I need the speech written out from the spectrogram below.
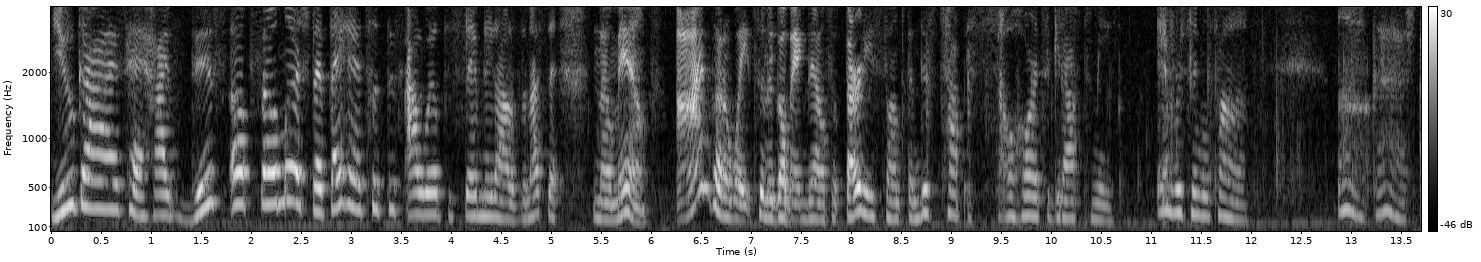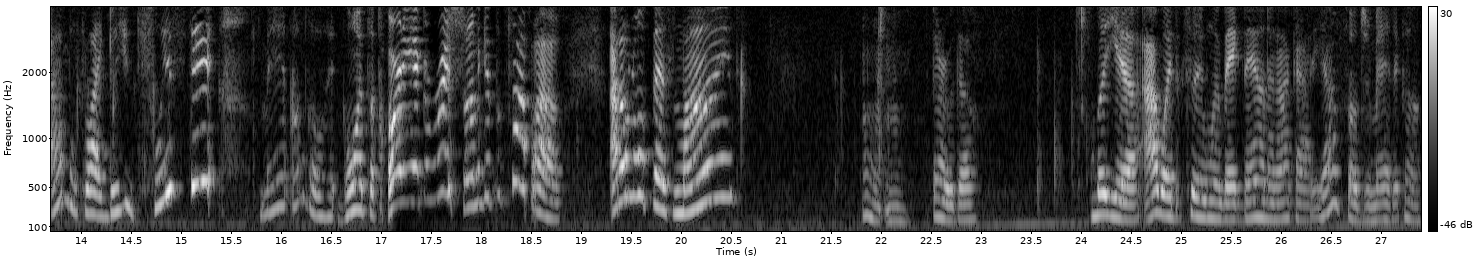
You guys had hyped this up so much that they had took this all the way up to $70 and I said no ma'am I'm gonna wait till it go back down to 30 something. This top is so hard to get off to me every single time. Oh gosh, I was like, do you twist it? Man, I'm going, going to cardiac arrest trying to get the top out. I don't know if that's mine. Mm -mm. There we go. But yeah, I waited till it went back down and I got it. Y'all so dramatic, huh?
